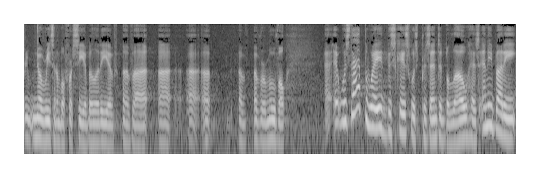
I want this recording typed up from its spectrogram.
no reasonable foreseeability of of, uh, uh, of, of removal. Uh, was that the way this case was presented below? Has anybody,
